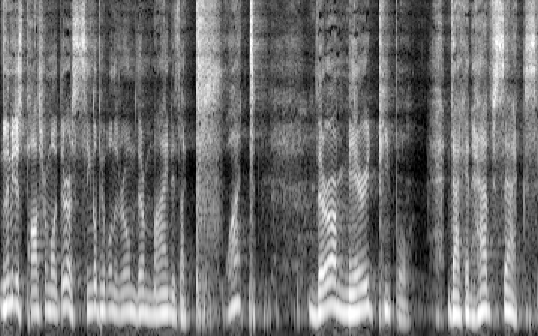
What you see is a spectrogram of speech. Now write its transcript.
Let me just pause for a moment. There are single people in the room, their mind is like, what? There are married people that can have sex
